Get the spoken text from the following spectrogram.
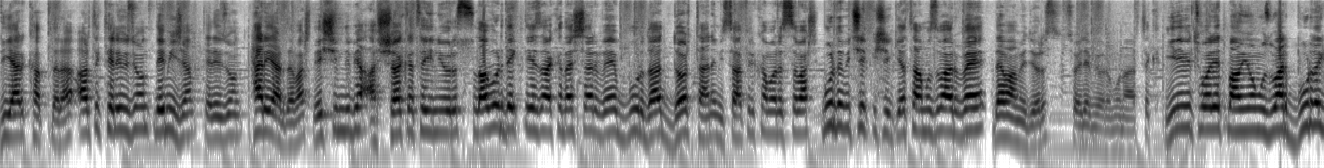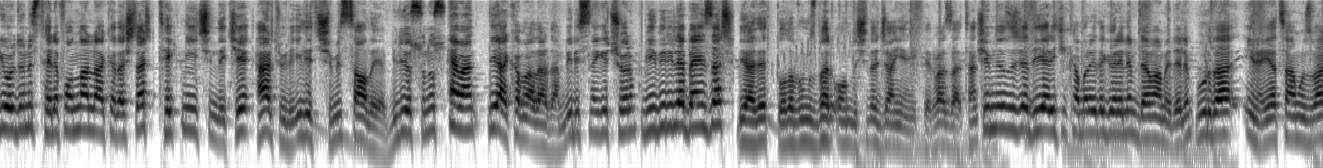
diğer katlara. Artık televizyon demeyeceğim. Televizyon her yerde var. Ve şimdi bir aşağı kata iniyoruz. Lower Deck'teyiz arkadaşlar ve burada 4 tane misafir kamerası var. Burada bir çift kişilik yatağımız var ve devam ediyoruz. Söylemiyorum bunu artık. Yine bir tuvalet banyomuz var. Burada gördüğünüz telefonlarla arkadaşlar tekne içindeki her türlü iletişimi sağlayabiliyorsunuz. Hemen diğer kameralardan birisine geçiyorum. Birbiriyle benzer bir adet dolabımız var. Onun dışında can yenilikleri var zaten. Şimdi hızlıca diğer iki kamerayı da görelim. Devam edelim. Burada yine yatağımız var.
